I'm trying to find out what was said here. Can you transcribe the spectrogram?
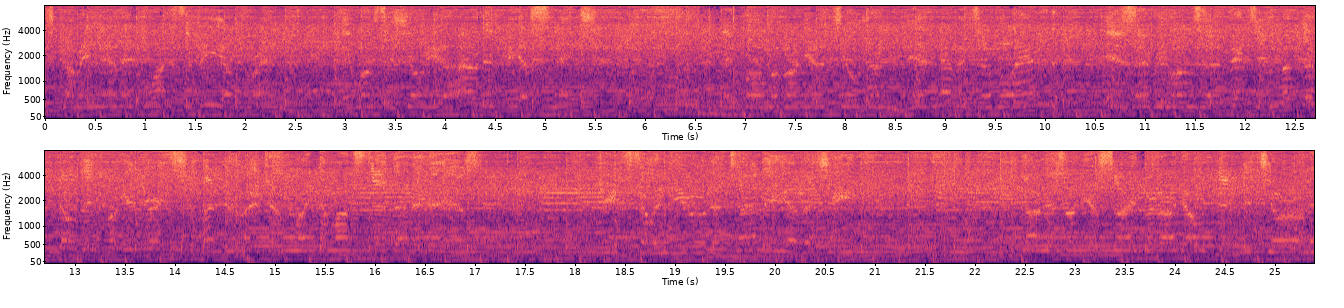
is coming wants to be your friend. It wants to show you how to be a snitch. Your children, the inevitable end is everyone's a victim, but filthy fucking. And religion, like the monster that it is, keeps telling you to turn the other cheek. God is on your side, but I don't think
